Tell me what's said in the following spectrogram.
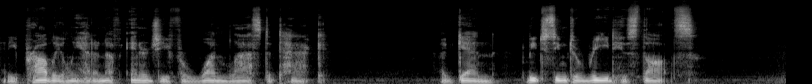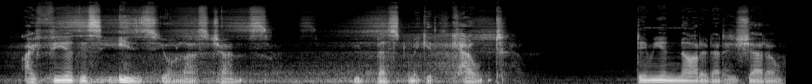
and he probably only had enough energy for one last attack. Again, Leech seemed to read his thoughts. I fear this is your last chance. You'd best make it count. Damien nodded at his shadow.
